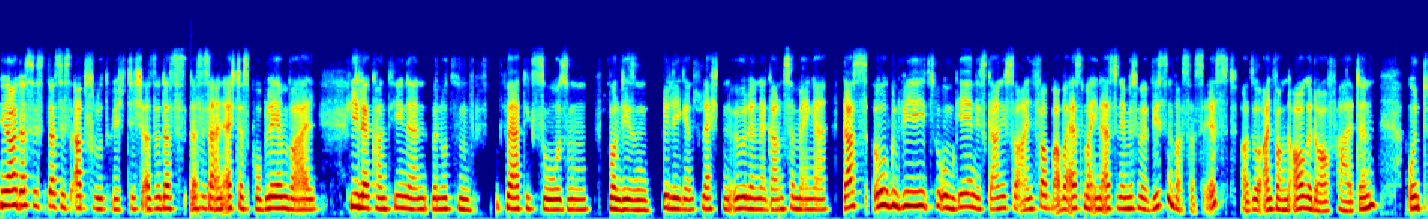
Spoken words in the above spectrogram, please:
Ja, das ist, das ist absolut richtig. Also das, das ist ein echtes Problem, weil viele Kantinen benutzen Fertigsoßen von diesen billigen, schlechten Ölen eine ganze Menge. Das irgendwie zu umgehen ist gar nicht so einfach, aber erstmal in erster Linie müssen wir wissen, was das ist. Also einfach ein Auge drauf halten. Und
